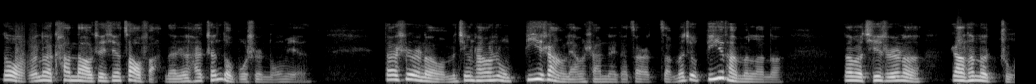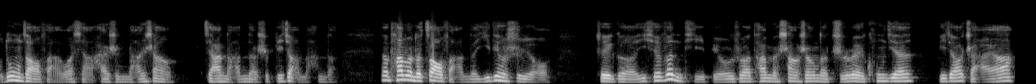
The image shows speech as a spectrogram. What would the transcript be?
那我们呢看到这些造反的人，还真都不是农民。但是呢，我们经常用“逼上梁山”这个字儿，怎么就逼他们了呢？那么其实呢，让他们主动造反，我想还是难上加难的，是比较难的。那他们的造反呢，一定是有这个一些问题，比如说他们上升的职位空间比较窄啊，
